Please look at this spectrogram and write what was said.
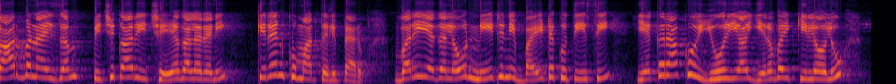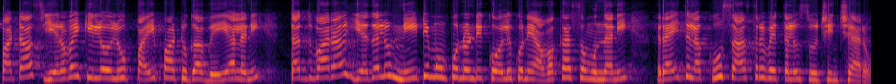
కార్బనైజం పిచికారీ చేయగలరని కిరణ్ కుమార్ తెలిపారు. వరి ఎదలో నీటిని బయటకు తీసి ఎకరాకు యూరియా ఇరవై కిలోలు పటాస్ ఇరవై కిలోలు పైపాటుగా వేయాలని తద్వారా ఎదలు నీటి ముంపు నుండి కోలుకునే అవకాశం ఉందని రైతులకు శాస్త్రవేత్తలు సూచించారు.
